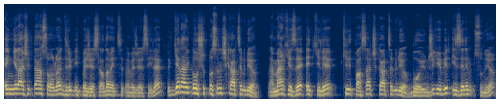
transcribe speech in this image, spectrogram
engeli aştıktan sonra dribling becerisiyle, adam ettirme becerisiyle genellikle o şut pasını çıkartabiliyor. Yani merkeze etkili kilit paslar çıkartabiliyor bu oyuncu gibi bir izlenim sunuyor.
